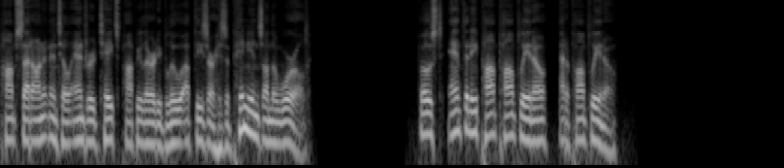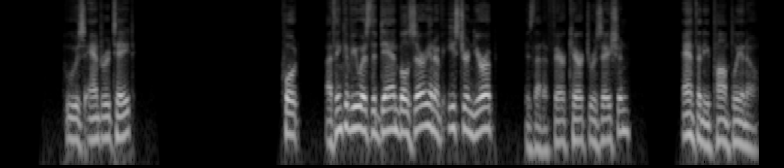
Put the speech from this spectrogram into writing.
Pomp sat on it until Andrew Tate's popularity blew up. These are his opinions on the world. Host Anthony Pomp Pompliano, at a Pompliano. Who is Andrew Tate? Quote, I think of you as the Dan Bilzerian of Eastern Europe. Is that a fair characterization? Anthony Pompliano.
